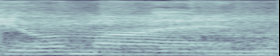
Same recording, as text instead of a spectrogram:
Your mind.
